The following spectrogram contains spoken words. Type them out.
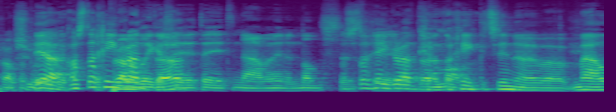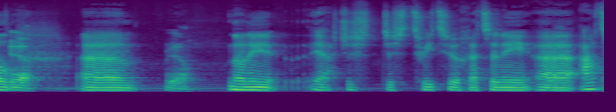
probably. Ie, os da chi'n gwrando... Probably gallu dweud, na, mae hyn yn nonsense. Os da chi'n gwrando, da chi'n cytuno efo Mel. Ie. Yeah. Um, yeah. No ni, ie, yeah, just, just tweetiwch ato ni. Uh, at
